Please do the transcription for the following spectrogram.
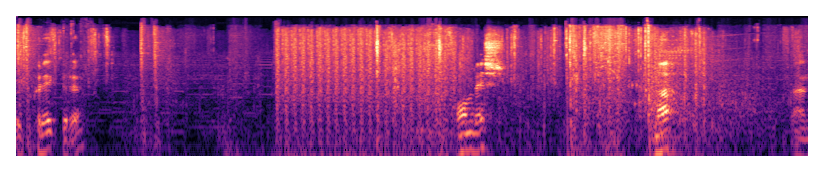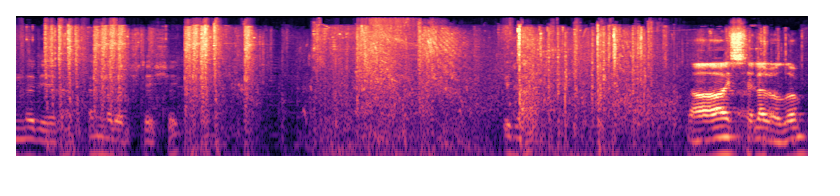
Bu crack biri. 15. Nak. Bende diğeri. Ben de var işte eşek. Güzel. Nice. Helal oğlum.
